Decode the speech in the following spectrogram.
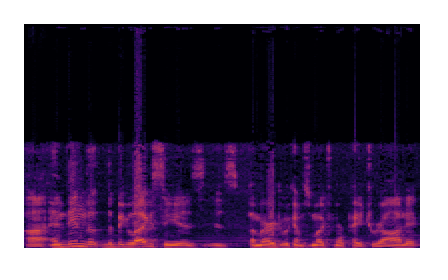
Uh, and then the, the big legacy is, is America becomes much more patriotic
